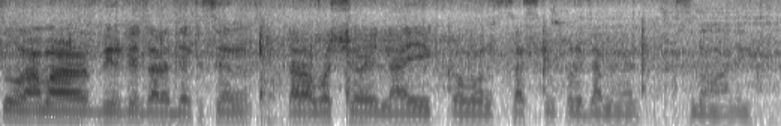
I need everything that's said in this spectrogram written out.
তো আমার ভিডিওটি যারা দেখেছেন, তারা অবশ্যই লাইক কমেন্ট সাবস্ক্রাইব করে জানাবেন। আসসালামু আলাইকুম।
